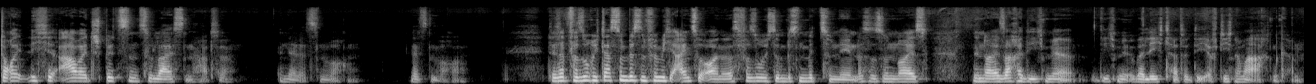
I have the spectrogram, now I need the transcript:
deutliche Arbeitsspitzen zu leisten hatte in der letzten Woche. Letzten Woche. Deshalb versuche ich das so ein bisschen für mich einzuordnen. Das versuche ich so ein bisschen mitzunehmen. Das ist so ein neues, eine neue Sache, die ich mir, die ich mir überlegt hatte, die, auf die ich nochmal achten kann.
